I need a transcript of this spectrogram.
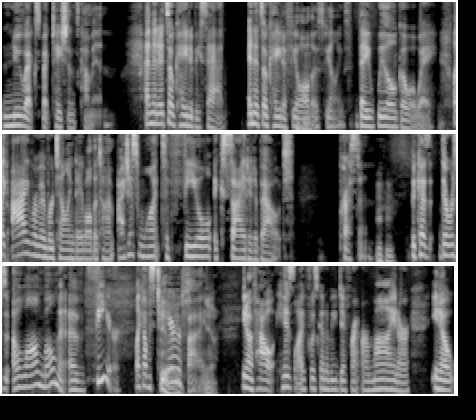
new expectations come in. And then it's okay to be sad. And it's okay to feel all those feelings. They will go away. Like I remember telling Dave all the time, I just want to feel excited about Preston hmm because there was a long moment of fear. Like I was terrified, Yeah. you know, of how his life was going to be different or mine, or, you know,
